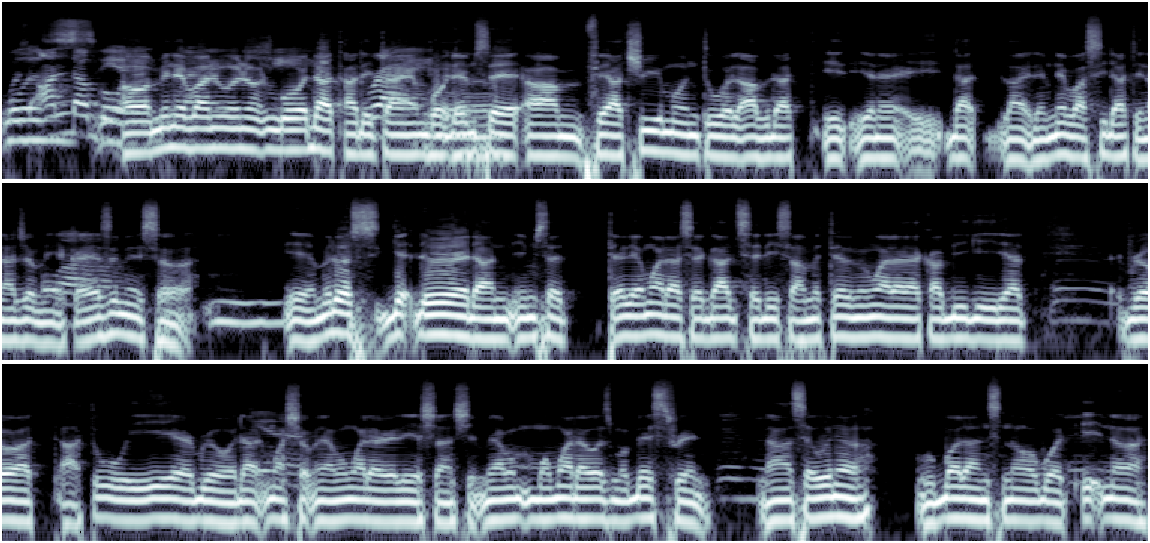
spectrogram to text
was, Was- undergoing. Oh, me never like, know nothing she- about that at the Right. time, but them say um for a three month old have that it, you know it, that like them never see that in a Jamaica, Wow. you see me? So mm-hmm. yeah, me just get the word and him said tell your mother say God said this and me tell me mother like a big idiot. Mm. Bro, at, at two year, bro, that Yeah. mash up me and my mother relationship. Me and my mother was my best friend. Mm-hmm. Now I say we know we balance now, but it mm. no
